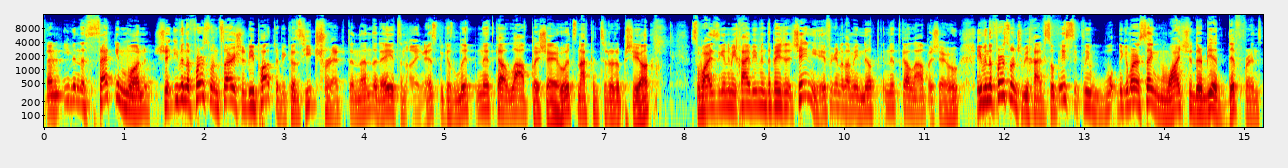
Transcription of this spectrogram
Then even the second one, should, even the first one, sorry, should be potter because he tripped, and then the day it's an inus because nitkal lav It's not considered a pshia. So why is he going to be chayv even to pay sheni? If you're going to tell me nitkal al even the first one should be chayv. So basically, the Gemara is saying, why should there be a difference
